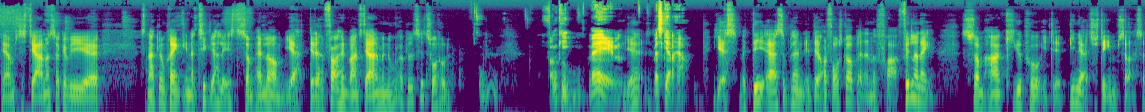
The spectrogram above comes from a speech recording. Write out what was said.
nærmeste stjerner, så kan vi uh, snakke lidt omkring en artikel, jeg har læst, som handler om, ja, det der førhen var en stjerne, men nu er blevet til et sort hul. Uh, funky. Hvad, yeah. hvad sker der her? Yes, men det er simpelthen et hold forskere, blandt andet fra Finland af, som har kigget på et øh, binært system, så altså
